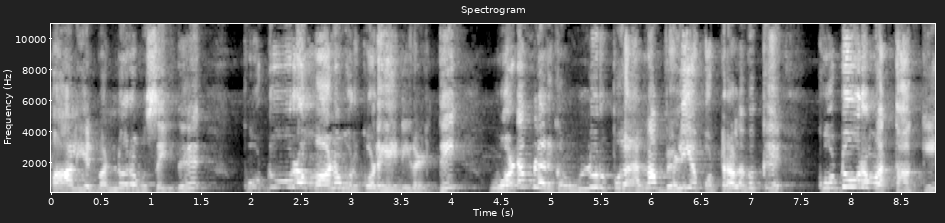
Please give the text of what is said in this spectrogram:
பாலியல் வல்லுறவு செய்து கொடூரமான ஒரு கொலையை நிகழ்த்தி உடம்புல இருக்கிற உள்ளுறுப்புகள் எல்லாம் வெளியே கொட்டுற அளவுக்கு கொடூரமா தாக்கி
